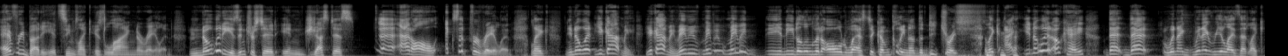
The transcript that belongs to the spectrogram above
everybody it seems like is lying to Raylan. Nobody is interested in justice. uh, At all, except for Raylan. Like, you know what? You got me. You got me. Maybe, maybe, maybe you need a little bit of Old West to come clean up the Detroit. Like, I, you know what? Okay, that that when I when I realized that, like,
